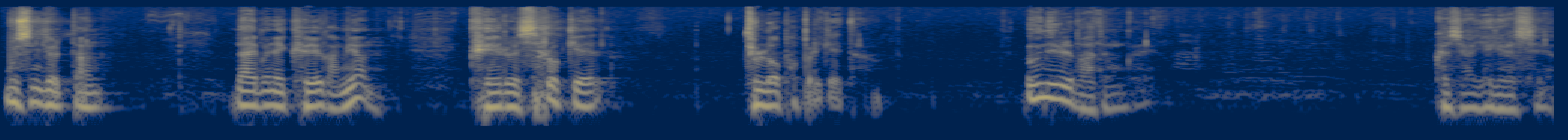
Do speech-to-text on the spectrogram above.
무슨 결단? 나 이번에 교회 가면 교회를 새롭게 둘러봐 버리겠다. 은혜를 받은 거예요. 그래서 제가 얘기를 했어요.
